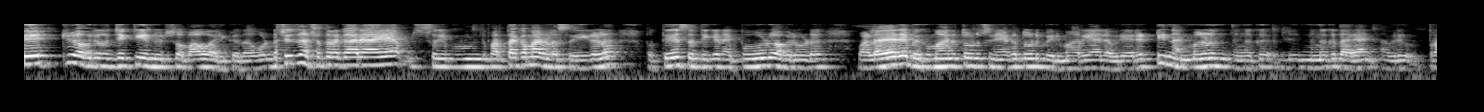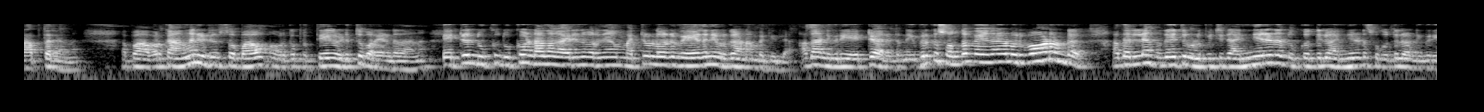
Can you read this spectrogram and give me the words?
ഏറ്റവും അവർ റിജക്റ്റ് ചെയ്യുന്ന ഒരു സ്വഭാവമായിരിക്കും അത്. അതുകൊണ്ട് അശ്വതി നക്ഷത്രക്കാരായ സ്ത്രീ ഭർത്താക്കന്മാരുള്ള സ്ത്രീകൾ പ്രത്യേകം ശ്രദ്ധിക്കണം. എപ്പോഴും അവരോട് വളരെ ബഹുമാനത്തോടും സ്നേഹത്തോടും പെരുമാറിയാൽ അവർ ഇരട്ടി നന്മകളും നിങ്ങൾക്ക് നിങ്ങൾക്ക് തരാൻ അവർ പ്രാപ്തരാണ്. അപ്പോൾ അവർക്ക് അങ്ങനെ ഒരു സ്വഭാവം അവർക്ക് പ്രത്യേകം എടുത്തു പറയേണ്ടതാണ്. ഏറ്റവും ദുഃഖ ദുഃഖം ഉണ്ടാകുന്ന കാര്യം എന്ന് പറഞ്ഞാൽ മറ്റുള്ളവരുടെ വേദന ഇവർക്ക് കാണാൻ പറ്റില്ല. അതാണ് ഇവർ ഏറ്റവും അലട്ടുന്നത്. ഇവർക്ക് സ്വന്തം വേദനകൾ ഒരുപാടുണ്ട്. അതെല്ലാം ഹൃദയത്തിൽ ഒളിപ്പിച്ചിട്ട് അന്യരുടെ ദുഃഖത്തിലും അന്യരുടെ സുഖത്തിലുമാണ് ഇവർ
